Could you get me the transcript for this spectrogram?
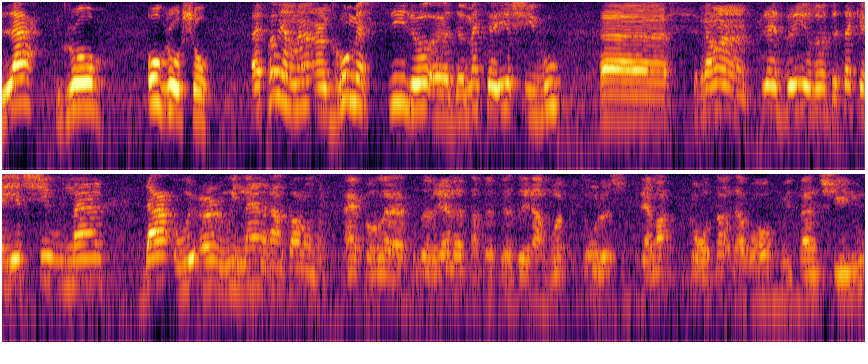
la Grow au Grow Show. Euh, premièrement, un gros merci là, euh, de m'accueillir chez vous. Euh, c'est vraiment un plaisir là, de t'accueillir chez Woodman dans un Woodman rencontre. Hey, pour, le, pour de vrai, là, ça me fait plaisir à moi plutôt. Là, je suis vraiment content d'avoir Weedman chez nous.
